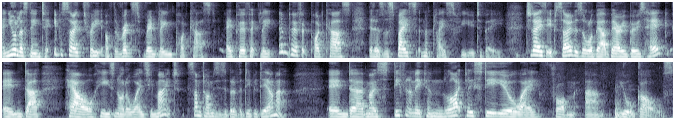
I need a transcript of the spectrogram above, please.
and you're listening to episode three of the Rigs Rambling podcast, a perfectly imperfect podcast that is a space and a place for you to be. Today's episode is all about Barry Booze Hag and uh, how he's not always your mate. Sometimes he's a bit of a Debbie Downer, and uh, most definitely can likely steer you away from um, your goals.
